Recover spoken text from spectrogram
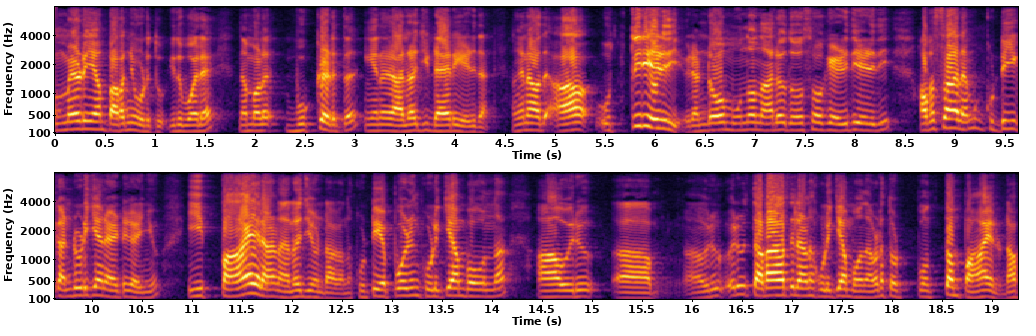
അമ്മയോട് ഞാൻ പറഞ്ഞു കൊടുത്തു ഇതുപോലെ നമ്മൾ ബുക്ക് എടുത്ത് ഇങ്ങനെ ഒരു അലർജി ഡയറി എഴുതാൻ. അങ്ങനെ അത് ആ ഒത്തിരി എഴുതി രണ്ടോ മൂന്നോ നാലോ ദിവസമൊക്കെ എഴുതി എഴുതി അവസാനം കുട്ടിക്ക് കണ്ടുപിടിക്കാനായിട്ട് കഴിഞ്ഞു. ഈ പായലാണ് അലർജി ഉണ്ടാകുന്നത്. കുട്ടി എപ്പോഴും കുളിക്കാൻ പോകുന്ന ആ ഒരു ഒരു ഒരു തടാകത്തിലാണ് കുളിക്കാൻ പോകുന്നത്. അവിടെ മൊത്തം പായലുണ്ട്. ആ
